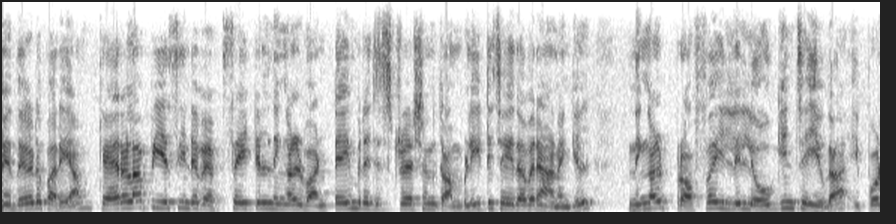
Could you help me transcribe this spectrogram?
മെത്തേഡ് പറയാം. കേരള പി എസ് സിന്റെ വെബ്സൈറ്റിൽ നിങ്ങൾ വൺ ടൈം രജിസ്ട്രേഷൻ കംപ്ലീറ്റ് ചെയ്തവരാണെങ്കിൽ നിങ്ങൾ പ്രൊഫൈലിൽ ലോഗിൻ ചെയ്യുക. ഇപ്പോൾ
